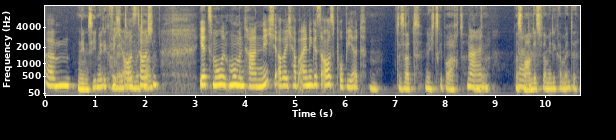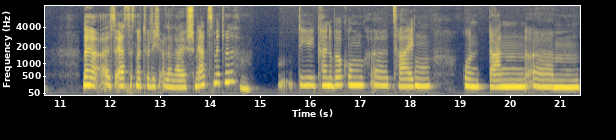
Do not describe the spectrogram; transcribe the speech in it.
Ähm, Nehmen Sie Medikamente sich momentan? austauschen. Jetzt mo momentan nicht, aber ich habe einiges ausprobiert. Hm. Das hat nichts gebracht. Nein, Einfach. Was leider. waren das für Medikamente? Naja, als erstes natürlich allerlei Schmerzmittel, Hm. die keine Wirkung äh, zeigen. Und dann ähm,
